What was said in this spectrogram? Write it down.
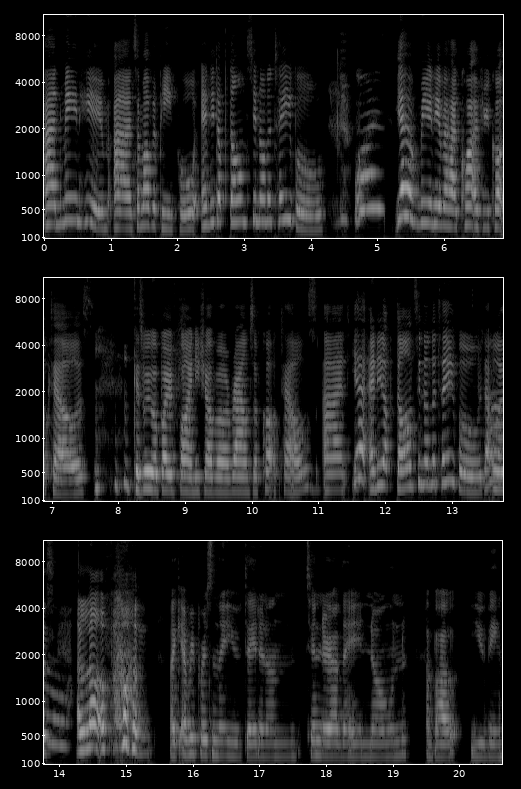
and me and him and some other people ended up dancing on a table. What? Yeah, me and him had quite a few cocktails because we were both buying each other rounds of cocktails, and yeah, ended up dancing on the table. That was a lot of fun. like every person that you've dated on Tinder. Have they known about you being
